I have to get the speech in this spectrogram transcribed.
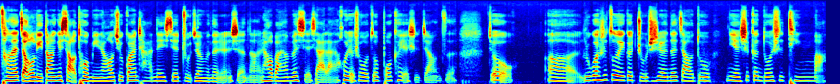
藏在角落里当一个小透明，然后去观察那些主角们的人生呢？然后把他们写下来，或者说我做播客也是这样子。就呃，如果是作为一个主持人的角度，你也是更多是听嘛，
